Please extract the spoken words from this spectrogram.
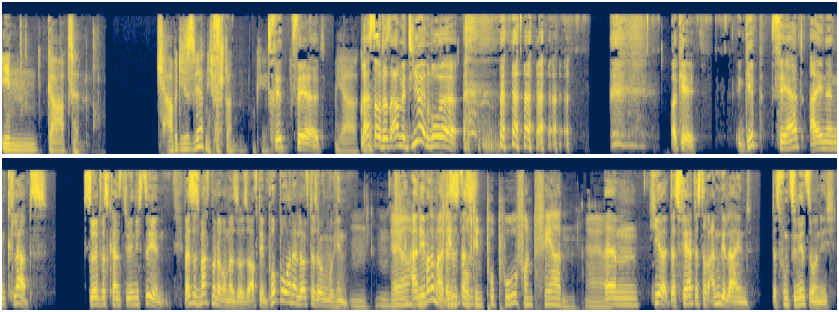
in Garten. Ich habe dieses Wert nicht verstanden. Okay. Trittpferd. Ja, komm. Lass doch das arme Tier in Ruhe. okay. Gib Pferd einen Klaps. So etwas kannst du hier nicht sehen. Weißt du, das macht man doch immer so. So auf den Popo und dann läuft das irgendwo hin. Hm, hm, Ja, ja. Ah, nee, Den- warte mal, Auf das den, ist- das auf ist- den Popo von Pferden. Ja, ja. Ähm, hier, das Pferd ist doch angeleint. Das funktioniert so nicht.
